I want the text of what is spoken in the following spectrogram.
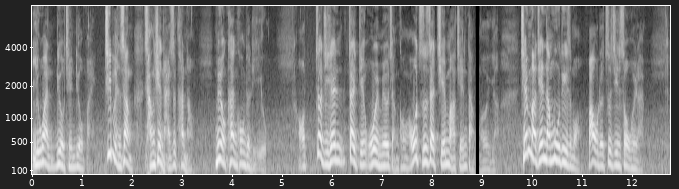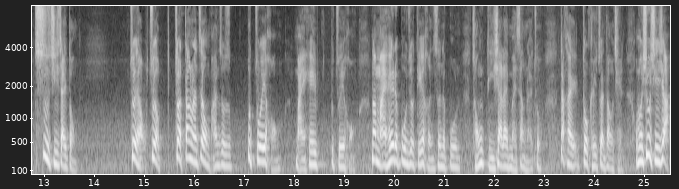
一万六千六百。基本上长线还是看好，没有看空的理由。哦，这几天在跌，我也没有讲空啊，我只是在减码减档而已啊。减码减档目的什么？把我的资金收回来，伺机在动。最好最好这当然这种盘就是不追红，买黑不追红。那买黑的部分就跌很深的部分，从底下来买上来做，大概都可以赚到钱。我们休息一下，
